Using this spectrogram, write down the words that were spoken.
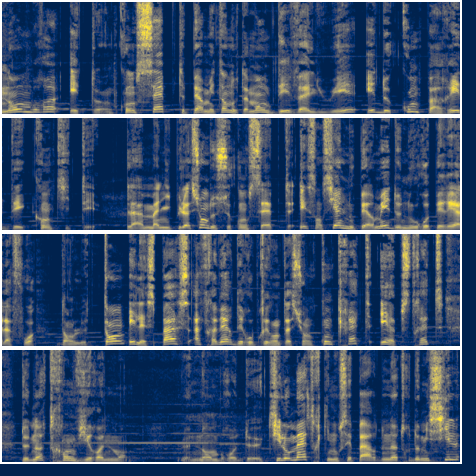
Nombre est un concept permettant notamment d'évaluer et de comparer des quantités. La manipulation de ce concept essentiel nous permet de nous repérer à la fois dans le temps et l'espace à travers des représentations concrètes et abstraites de notre environnement. Le nombre de kilomètres qui nous séparent de notre domicile,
